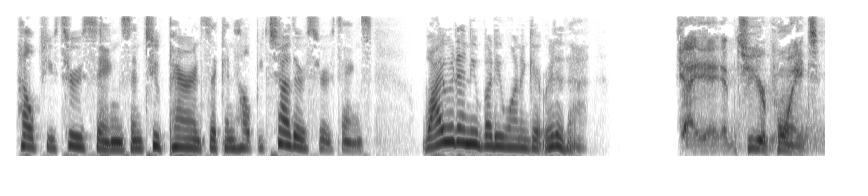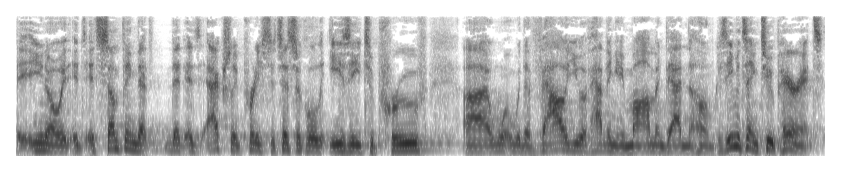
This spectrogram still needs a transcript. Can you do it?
help you through things and two parents that can help each other through things, why would anybody want to get rid of that? Yeah, to your point, you know, it, it's something that, that is actually pretty statistical, easy to prove uh, with the value of having a mom and dad in the home. Because even saying two parents,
